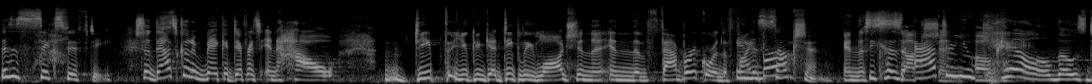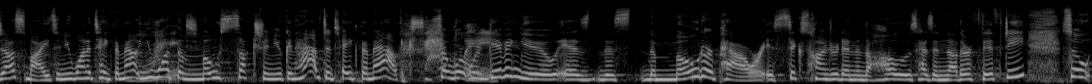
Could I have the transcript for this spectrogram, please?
This is 650. So that's gonna make a difference in how deep you can get deeply lodged in the in the fabric or the fiber? In the suction. In the because suction. Because after you okay. kill those dust mites and you wanna take them out, right. you want the most suction you can have to take them out. Exactly. So what we're giving you is this, the motor power is 600 and then the hose has another 50. So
